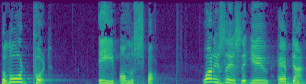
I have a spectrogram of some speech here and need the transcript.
the Lord put Eve on the spot. What is this that you have done?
